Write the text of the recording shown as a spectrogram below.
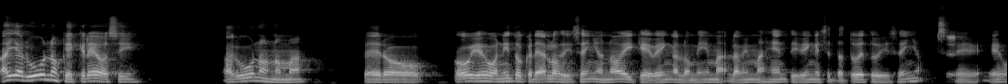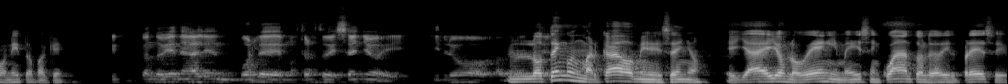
hay algunos que creo, sí. Algunos nomás. Pero obvio es bonito crear los diseños, ¿no? Y que venga lo misma, la misma gente y venga y se tatúe tu diseño. Sí. Eh, es bonito, ¿para qué? Y cuando viene alguien, vos le mostrás tu diseño y lo tengo enmarcado mis diseños. Y ya ellos lo ven y me dicen cuánto, le doy el precio. Y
